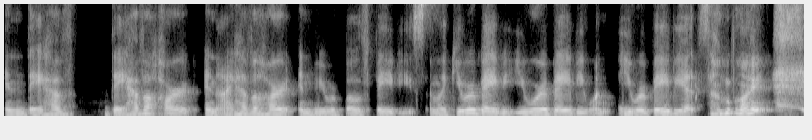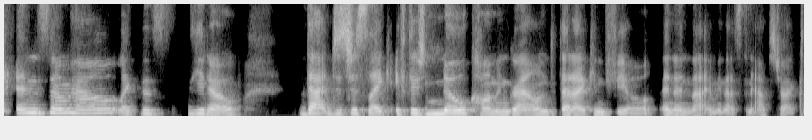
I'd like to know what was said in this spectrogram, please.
and they have they have a heart and I have a heart and we were both babies. I'm like, you were a baby, you were a baby one, you were a baby at some point. And somehow like this, you know, that is just like if there's no common ground that I can feel, and then that I mean that's an abstract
